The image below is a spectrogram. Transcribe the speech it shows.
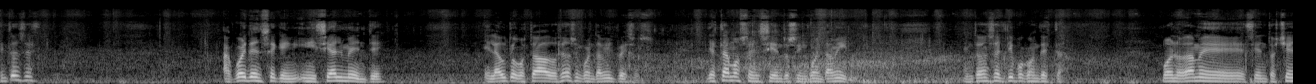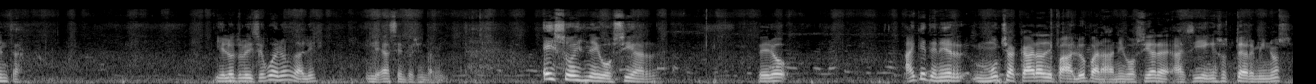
Entonces, Acuérdense que inicialmente el auto costaba 250 mil pesos. Ya estamos en 150 mil. Entonces el tipo contesta, bueno, dame 180. Y el otro le dice, bueno, dale. Y le da 180 mil. Eso es negociar, pero hay que tener mucha cara de palo para negociar así en esos términos,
